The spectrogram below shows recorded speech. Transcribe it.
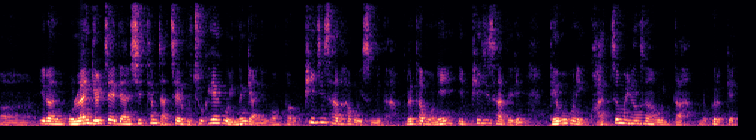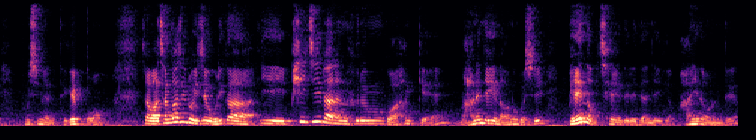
어, 이런 온라인 결제에 대한 시스템 자체를 구축하고 있는 게 아니고 바로 PG사가 하고 있습니다. 그렇다 보니 이 PG사들이 대부분이 과점을 형성하고 있다. 뭐 그렇게 보시면 되겠고. 자 마찬가지로 이제 우리가 이 PG라는 흐름과 함께 많은 얘기 나오는 것이 벤 업체들에 대한 얘기가 많이 나오는데요.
